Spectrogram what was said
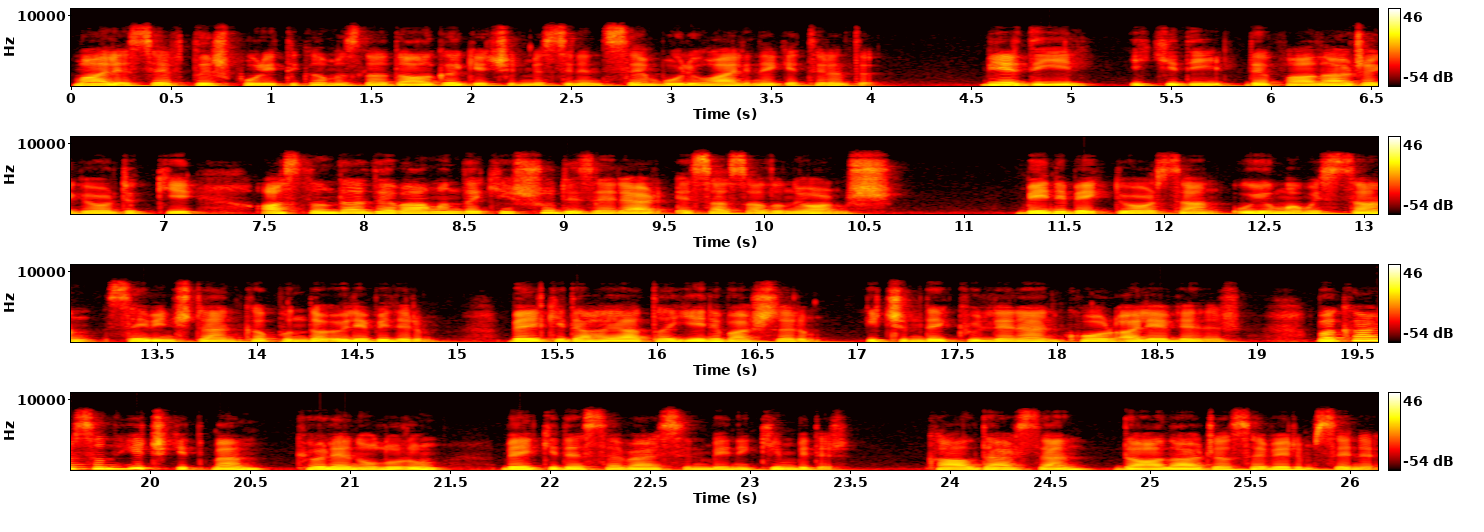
Maalesef dış politikamızla dalga geçilmesinin sembolü haline getirildi. Bir değil, iki değil, defalarca gördük ki aslında devamındaki şu dizeler esas alınıyormuş. Beni bekliyorsan, uyumamışsan sevinçten kapında ölebilirim. Belki de hayata yeni başlarım. İçimde küllenen kor alevlenir. Bakarsın hiç gitmem, kölen olurum. Belki de seversin beni kim bilir. Kal dersen dağlarca severim seni.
